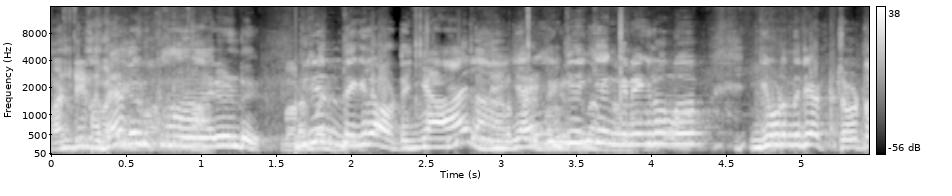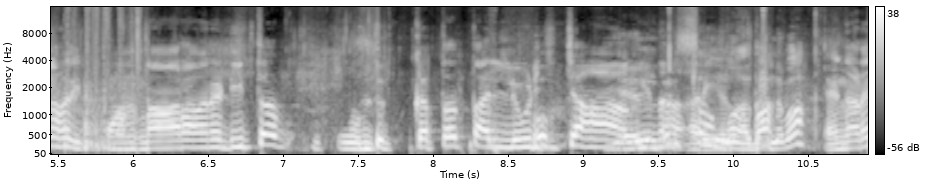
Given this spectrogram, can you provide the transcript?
വണ്ടി കാര്യമുണ്ട്. എന്തെങ്കിലും ആവട്ടെ. ഞാൻ ഞാൻ എനിക്ക് എങ്ങനെയെങ്കിലും ഒന്ന് എനിക്ക് ഇവിടുന്ന് രക്ഷപ്പെട്ടാ മതി. പണ്ടാറാവാനായിട്ട് ഈ ഒടുക്കത്തെ തല്ലുപിടിച്ച് ചാവി എങ്ങാടെ.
